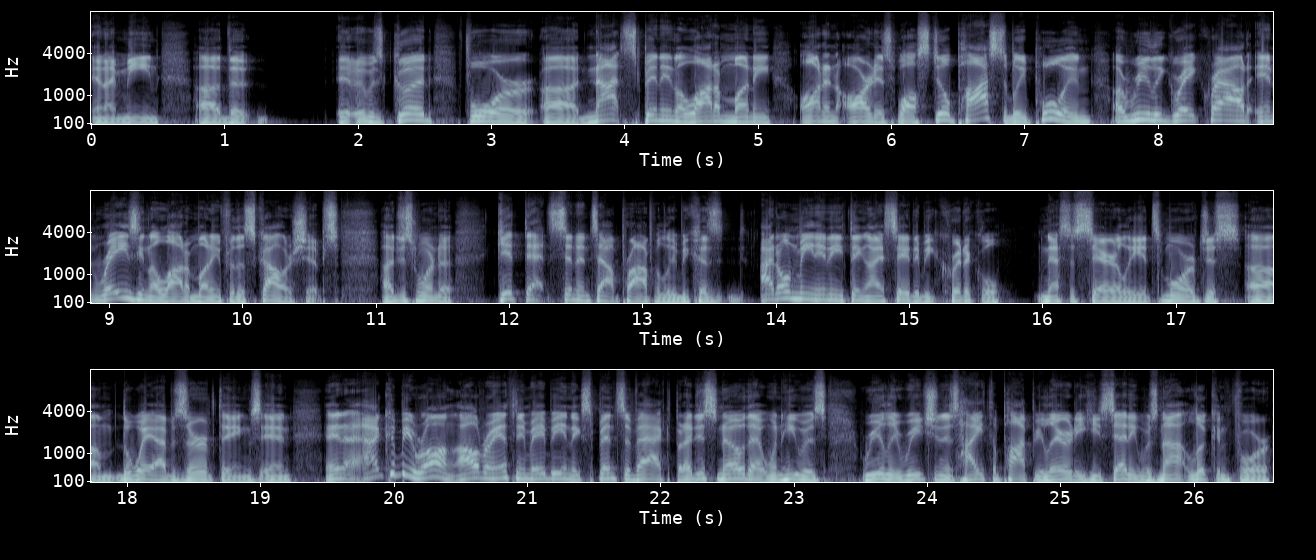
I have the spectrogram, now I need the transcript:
and I mean uh, the it, was good for uh, not spending a lot of money on an artist while still possibly pulling a really great crowd and raising a lot of money for the scholarships. I just wanted to get that sentence out properly because I don't mean anything I say to be critical necessarily. It's more of just um, the way I observe things, and and I could be wrong. Oliver Anthony may be an expensive act, but I just know that when he was really reaching his height of popularity, he said he was not looking for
